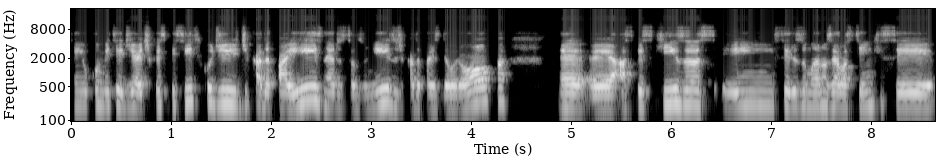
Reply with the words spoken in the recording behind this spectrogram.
tem o comitê de ética específico de, de cada país, né, dos Estados Unidos, de cada país da Europa, é, é, as pesquisas em seres humanos, elas têm que ser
